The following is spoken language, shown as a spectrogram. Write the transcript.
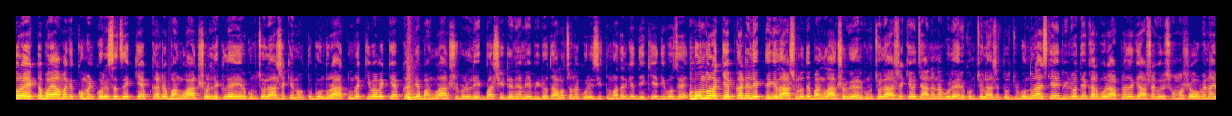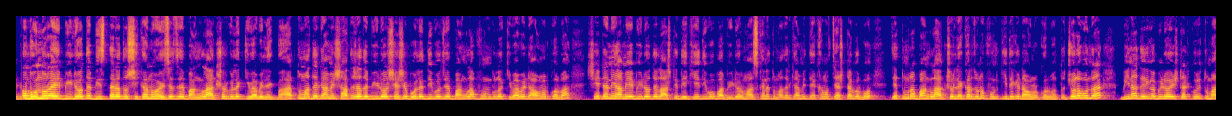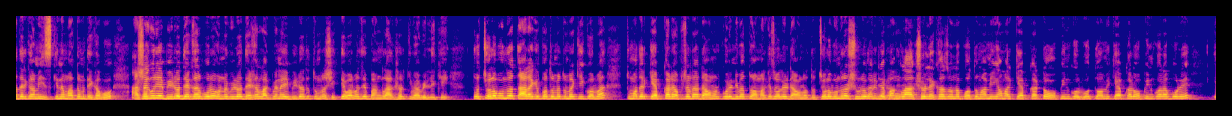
বন্ধুরা, একটা ভাই আমাকে কমেন্ট করেছে যে ক্যাপ কার্ডে বাংলা অক্ষর লিখলে এরকম চলে আসে কেন? তো বন্ধুরা, তোমরা কীভাবে ক্যাপ কার্ড দিয়ে বাংলা অক্ষরগুলো লিখবা সেটা নিয়ে আমি এই ভিডিওতে আলোচনা করেছি, তোমাদেরকে দেখিয়ে দিব যে, বন্ধুরা ক্যাপ কার্ডে লিখতে গেলে আসলে বাংলা অক্ষরগুলো এরকম চলে আসে, কেউ জানে না বলে এরকম চলে আসে। তো বন্ধুরা, আজকে এই ভিডিও দেখার পরে আপনাদেরকে আশা করি সমস্যা হবে না। বন্ধুরা, এই ভিডিওতে বিস্তারিত শেখানো হয়েছে যে, বাংলা অক্ষরগুলো কীভাবে লিখবা। আর তোমাদেরকে আমি সাথে সাথে ভিডিও শেষে বলে দিব যে, বাংলা ফোনগুলো কীভাবে ডাউনলোড করবা, সেটা নিয়ে আমি এই ভিডিওতে লাস্টে দেখিয়ে দিব বা ভিডিওর মাঝখানে তোমাদেরকে আমি দেখানোর চেষ্টা করব যে তোমরা বাংলা অক্ষর লেখার জন্য ফোন কী থেকে ডাউনলোড করবা। তো চলো বন্ধুরা বিনা দেরি করে ভিডিও স্টার্ট করি তোমাদেরকে আমি স্ক্রিনের মাধ্যমে দেখাবো। আশা করি এই ভিডিও দেখার পরে অন্য ভিডিও দেখা লাগবে না এই ভিডিওতে তোমরা শিখতে পারবা যে বাংলা অক্ষর কীভাবে লেখে। তো চলো বন্ধুরা তার আগে প্রথমে তোমরা কি করবা তোমাদের ক্যাপ কার্ড অপশনটা ডাউনলোড করে নিবা তো আমার কাছে অলরেডি ডাউনলোড তো চলো বন্ধুরা শুরু করি যে বাংলা অক্ষর লেখার জন্য প্রথম আমি আমার ক্যাপ কার্ডটা ওপেন করব। তো আমি ক্যাপ কার্ড ওপেন করার পরে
